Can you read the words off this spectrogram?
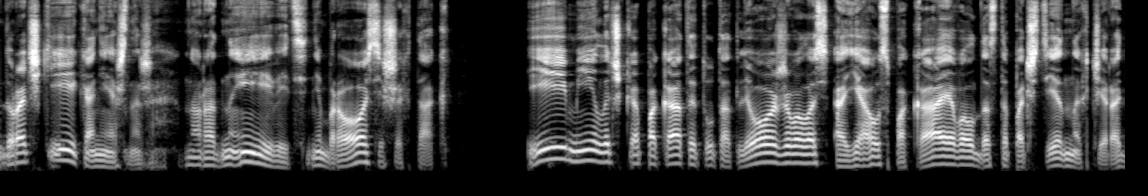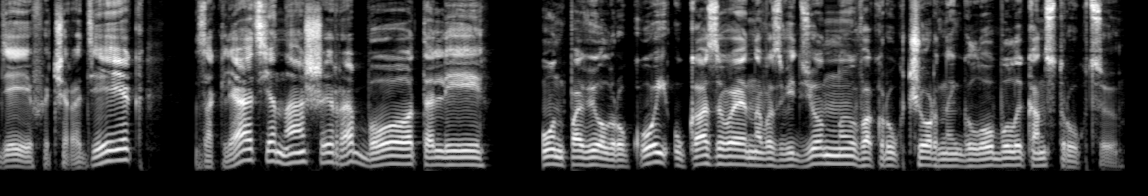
Дурачки, конечно же, но родные ведь, не бросишь их так. И, милочка, пока ты тут отлеживалась, а я успокаивал достопочтенных чародеев и чародеек, заклятия наши работали. Он повел рукой, указывая на возведенную вокруг черной глобулы конструкцию.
